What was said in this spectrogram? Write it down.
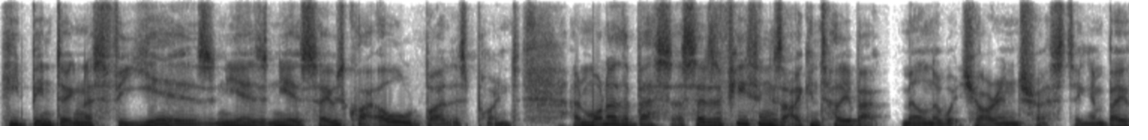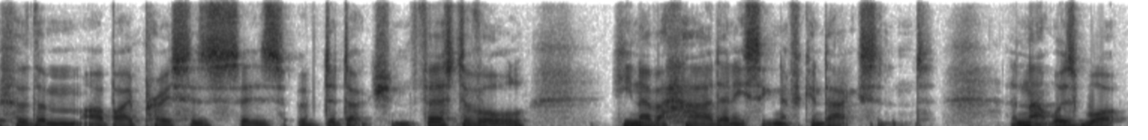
he'd been doing this for years and years and years. So he was quite old by this point. And one of the best, so there's a few things that I can tell you about Milner which are interesting. And both of them are by processes of deduction. First of all, he never had any significant accident. And that was what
